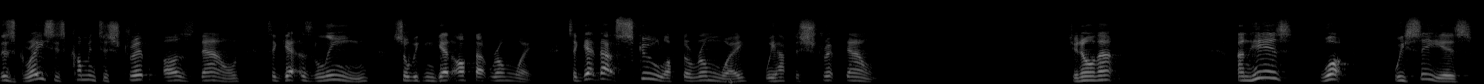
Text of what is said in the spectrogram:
This grace is coming to strip us down, to get us lean so we can get off that runway. To get that school off the runway, we have to strip down. Do you know that? And here's what we see is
